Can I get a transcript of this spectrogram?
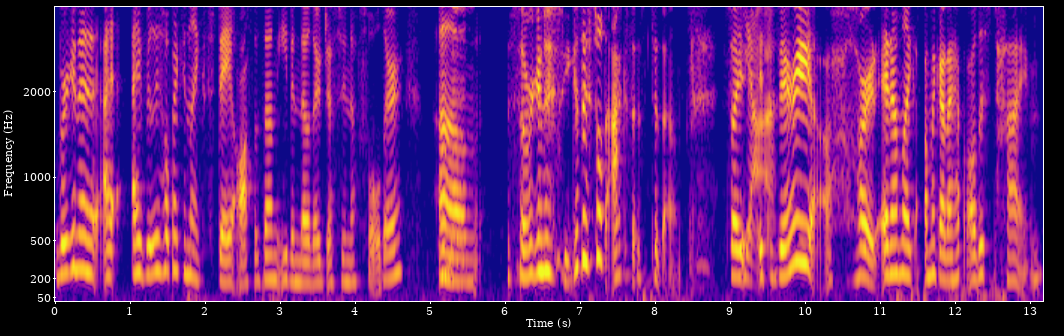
we're gonna I I really hope I can like stay off of them even though they're just in a folder. Um so we're gonna see because I still have access to them so I, Yeah. it's very uh, hard and I'm like oh my god I have all this time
